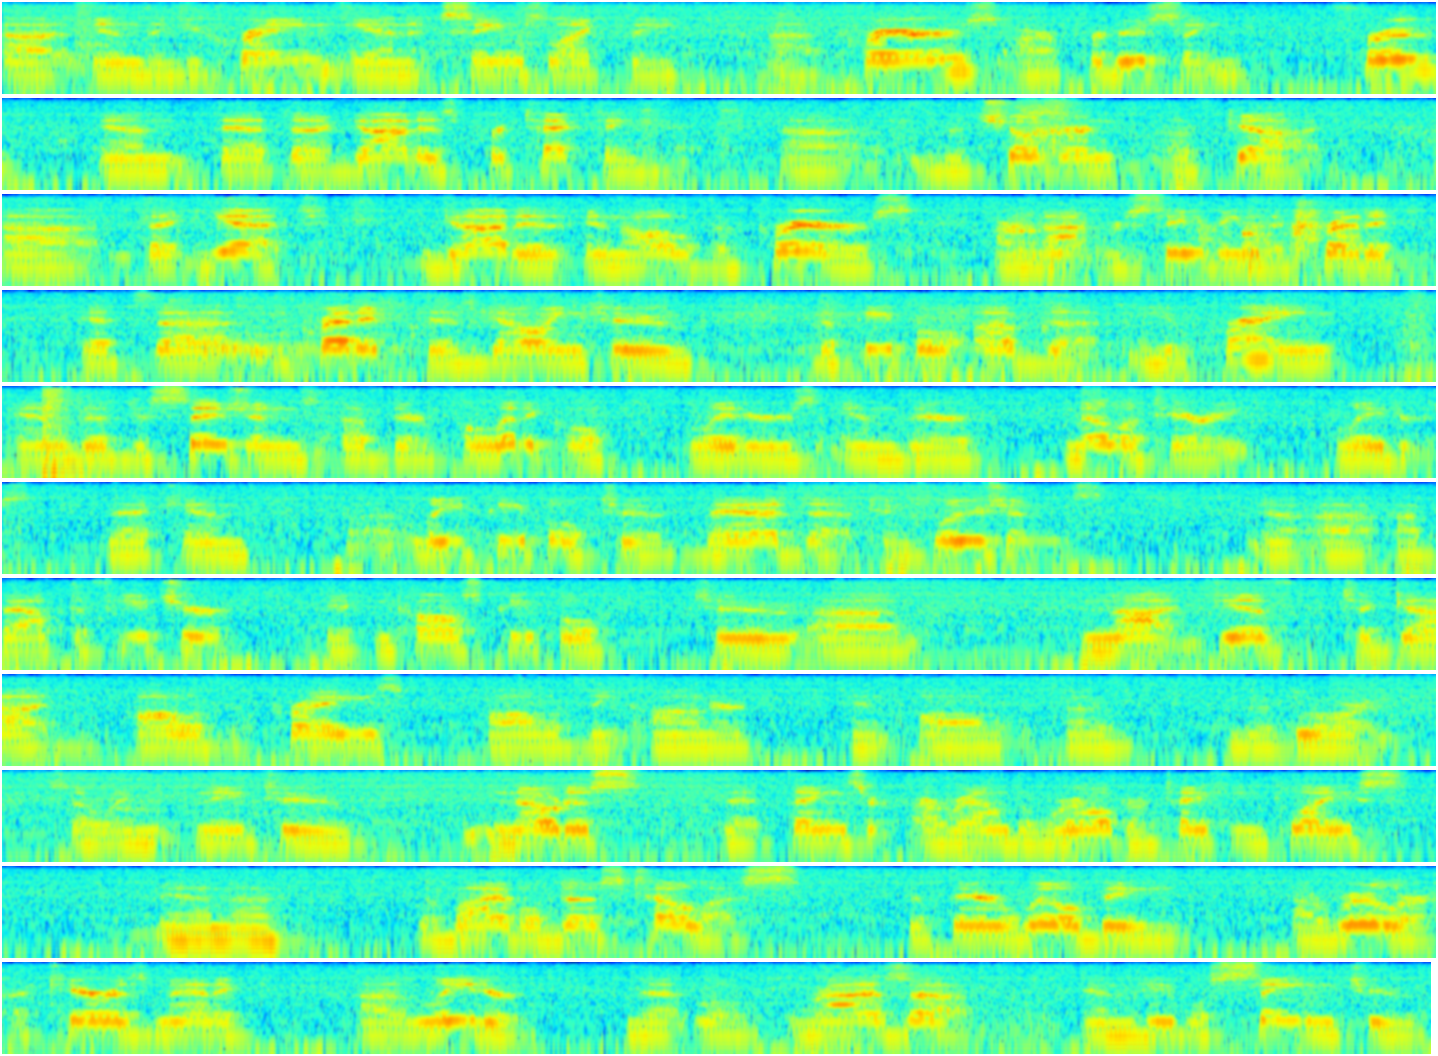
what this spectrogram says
uh, in the Ukraine, and it seems like the uh, prayers are producing fruit, and that uh, God is protecting uh, the children of God. Uh, that yet, God is, in all of the prayers are not receiving the credit. It's uh, the credit is going to the people of the Ukraine and the decisions of their political leaders and their military leaders that can uh, lead people to bad uh, conclusions uh, about the future. It can cause people to um, not give to God all of the praise, all of the honor, and all of the glory. So we need to notice that things around the world are taking place, and uh, the Bible does tell us that there will be a ruler, a charismatic uh, leader that will rise up, and he will seem to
